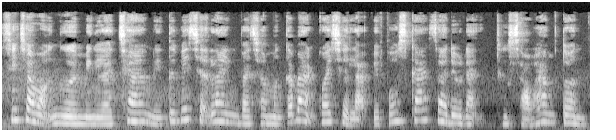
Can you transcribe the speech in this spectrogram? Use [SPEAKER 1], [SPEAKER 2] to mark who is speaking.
[SPEAKER 1] Xin chào mọi người, mình là Trang đến từ Viết Chữa Lành và chào mừng các bạn quay trở lại với postcard ra đều đặn thứ sáu hàng tuần.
